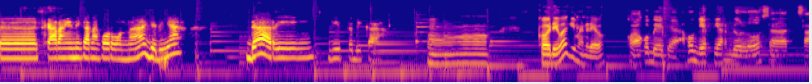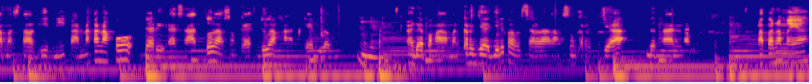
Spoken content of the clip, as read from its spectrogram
eh, sekarang ini karena corona, jadinya daring gitu Dika. oh kalau Dewa gimana Dewa Kalau aku beda, aku gap year dulu se- selama setahun ini karena kan aku dari S1 langsung ke S2 kan, kayak belum Hmm. ada pengalaman kerja. Jadi kalau misalnya langsung kerja dengan apa namanya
